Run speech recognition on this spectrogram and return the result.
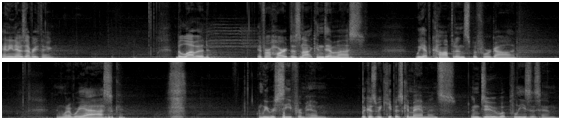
and He knows everything. Beloved, if our heart does not condemn us, we have confidence before God. And whatever we ask, we receive from Him because we keep His commandments and do what pleases Him.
